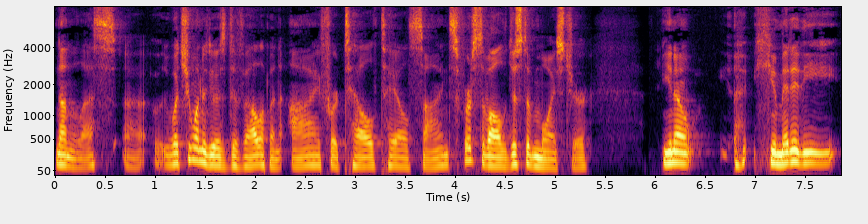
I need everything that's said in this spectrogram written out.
nonetheless, uh, what you want to do is develop an eye for telltale signs. First of all, just of moisture. You know, humidity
